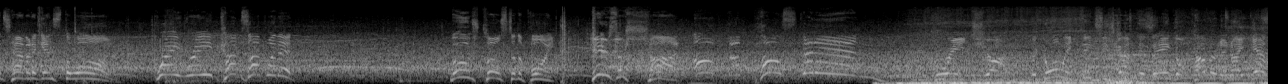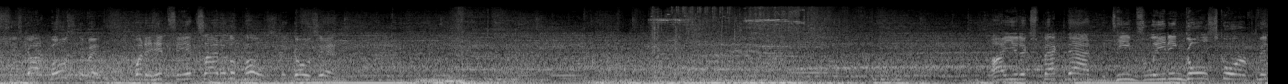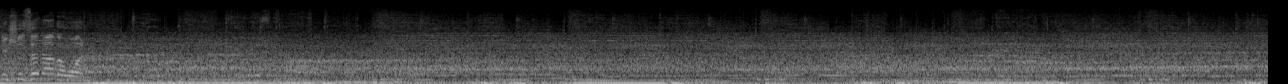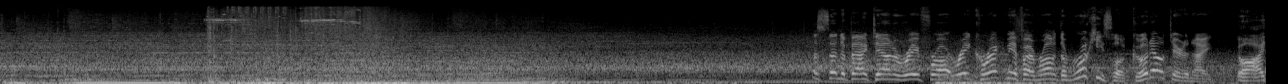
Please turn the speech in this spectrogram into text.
Nuggets have it against the wall. Great read, comes up with it. Moves close to the point. Here's a shot. Off the post and in! Great shot. The goalie thinks he's got this angle covered, and I guess he's got most of it. But it hits the inside of the post and goes in. Uh, you'd expect that. The team's leading goal scorer finishes another one. Let's send it back down to Ray Ferraro. Ray, correct me if I'm wrong. The rookies look good out there tonight. Oh, I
